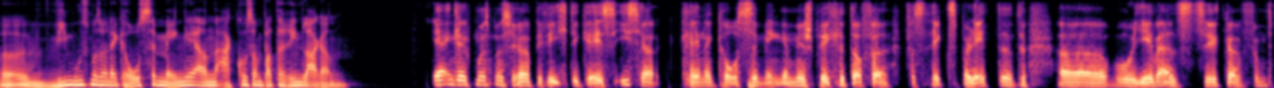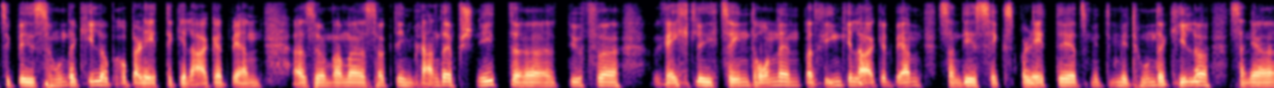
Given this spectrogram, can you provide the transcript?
Äh, wie muss man so eine große Menge an Akkus, an Batterien lagern? Ja, eigentlich muss man sich ja berichtigen. Es ist ja keine große Menge. Wir sprechen da von, sechs Paletten, äh, wo jeweils circa 50 bis 100 Kilo pro Palette gelagert werden. Also wenn man sagt, im Brandabschnitt äh, dürfen rechtlich 10 Tonnen Batterien gelagert werden, sind die sechs Palette jetzt mit, mit 100 Kilo, sind ja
